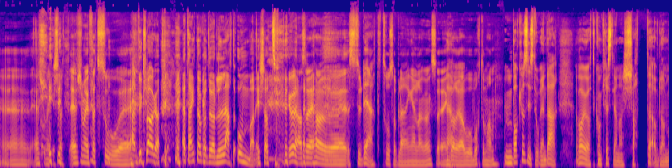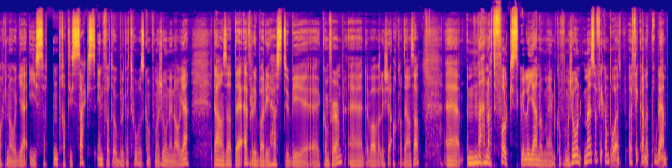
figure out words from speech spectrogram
Eh, jeg vet ikke om jeg er født, er, jeg så uh... Beklager, jeg tenkte nok at du hadde lært om han, ikke at Jo, altså, jeg har jo eh, studert trosopplæring en eller annen gang, så jeg bare bør jo ha vært bortom han. Bakgrunnshistorien der var jo at kong Kristian 6. av Danmark-Norge i 1736 innførte obligatorisk konfirmasjon i Norge, der han sa at 'everybody has to be confirmed'. Det var vel ikke akkurat det han sa, men at folk skulle gjennom en konfirmasjon. Men så fikk han, på, fikk han et problem,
